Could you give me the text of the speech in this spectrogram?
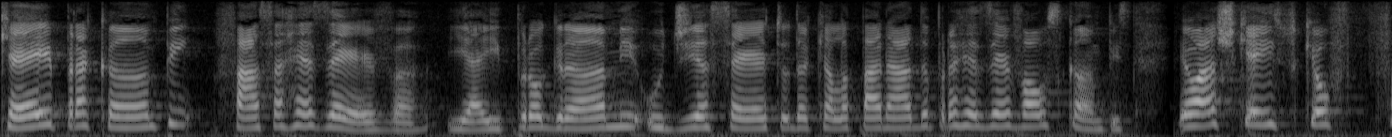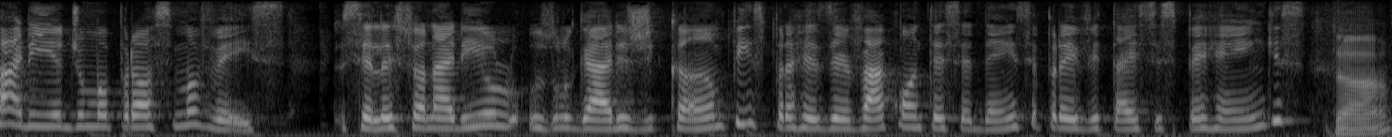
quer ir para camping, faça reserva. E aí programe o dia certo daquela parada para reservar os campings. Eu acho que é isso que eu faria de uma próxima vez. Selecionaria os lugares de campings para reservar com antecedência para evitar esses perrengues. Tá.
